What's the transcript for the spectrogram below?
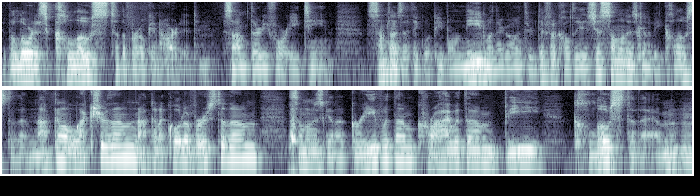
the Lord is close to the brokenhearted. Psalm 34, 18. Sometimes I think what people need when they're going through difficulty is just someone who's going to be close to them, not going to lecture them, not going to quote a verse to them, someone who's going to grieve with them, cry with them, be close to them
